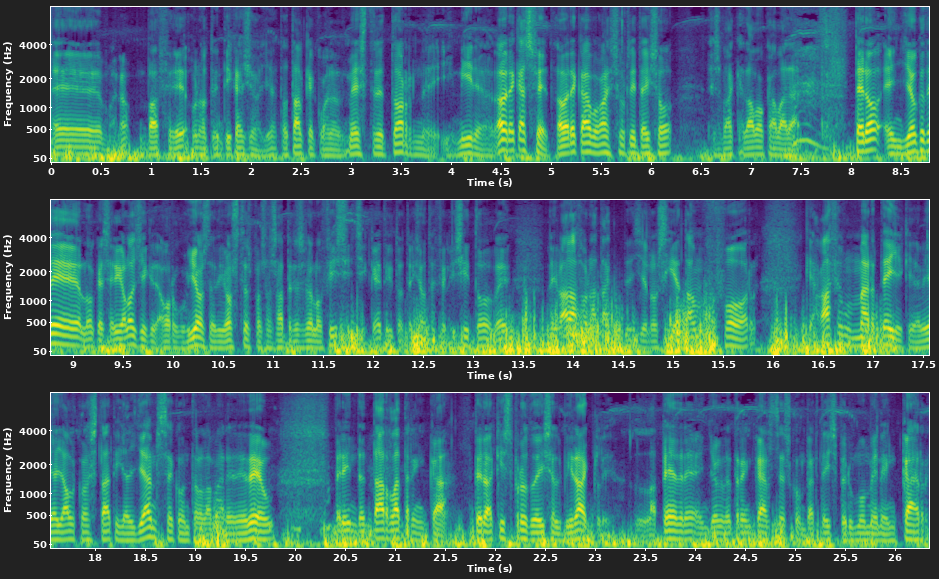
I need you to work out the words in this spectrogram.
eh, bueno, va fer una autèntica joia. Total, que quan el mestre torna i mira, a veure què has fet, a veure què ha sortit això, es va quedar bocabadat. Però en lloc de lo que seria lògic, orgullós de dir, ostres, pues has après bé l'ofici, xiquet, i tot això, te felicito, bé, li va agafar un atac de gelosia tan fort que agafa un martell que hi havia allà al costat i el llança contra la Mare de Déu per intentar-la trencar. Però aquí es produeix el miracle. La pedra, en lloc de trencar-se, es converteix per un moment en car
